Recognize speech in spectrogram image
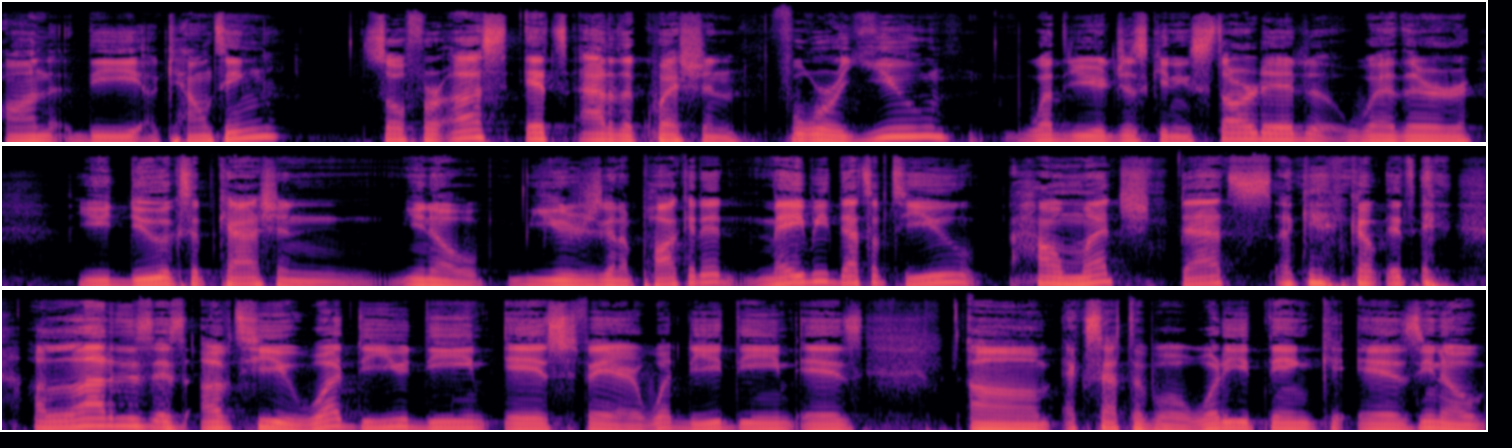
on the accounting. So for us, it's out of the question. For you, whether you're just getting started, whether you do accept cash and you know you're just gonna pocket it, maybe that's up to you. How much? That's again, it's a lot of this is up to you. What do you deem is fair? What do you deem is um, acceptable? What do you think is you know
